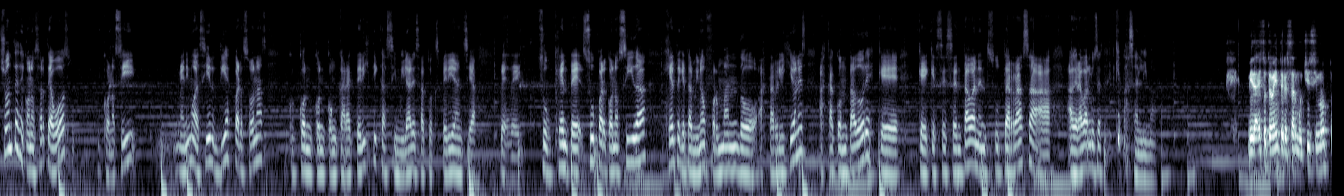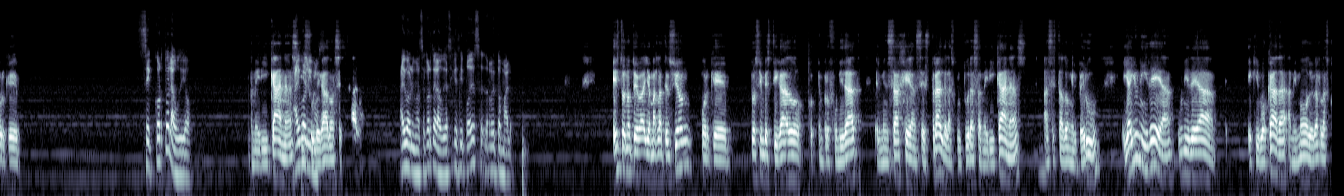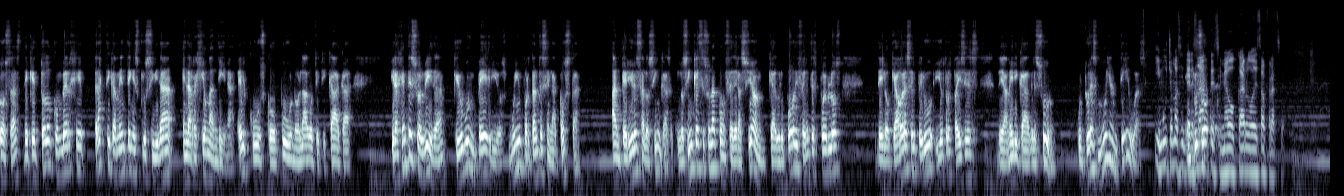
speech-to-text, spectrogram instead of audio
yo antes de conocerte a vos, conocí, me animo a decir, 10 personas con, características similares a tu experiencia. Desde gente súper conocida, gente que terminó formando hasta religiones, hasta contadores que, se sentaban en su terraza a, a grabar luces. ¿Qué pasa en Lima? Mira, esto te va a interesar muchísimo porque se cortó el audio. Americanas y su legado ancestral. Ahí volvimos, se cortó el audio, así que si podés, retomarlo. Esto no te va a llamar la atención porque tú has investigado en profundidad el mensaje ancestral de las culturas americanas, has estado en el Perú, y hay una idea, una idea equivocada, a mi modo de ver las cosas, de que todo converge prácticamente en exclusividad en la región andina, el Cusco, Puno, Lago Titicaca. Y la gente se olvida que hubo imperios muy importantes en la costa, anteriores a los incas. Los incas es una confederación que agrupó diferentes pueblos de lo que ahora es el Perú y otros países de América del Sur. Culturas muy antiguas. Y mucho más interesantes si me hago cargo de esa frase.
